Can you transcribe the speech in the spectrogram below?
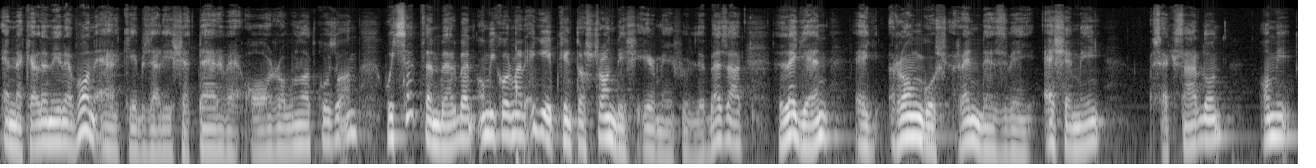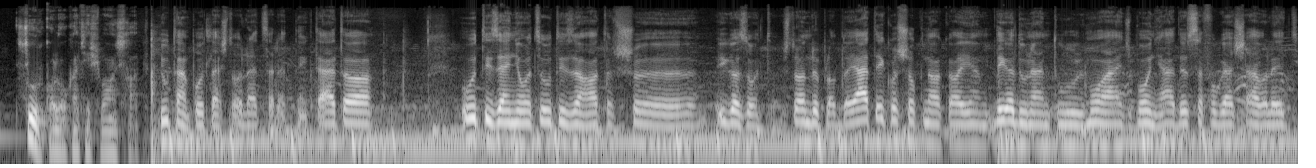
ennek ellenére van elképzelése, terve arra vonatkozóan, hogy szeptemberben, amikor már egyébként a strand és élményfürdő bezár, legyen egy rangos rendezvény, esemény a Szexárdon, ami szurkolókat is vonzhat. Utánpótlás tornát szeretnék, tehát a U18, U16-os igazolt strandröplabda játékosoknak, a ilyen Dél-Dunántúl, Mohács, Bonyhád összefogásával egy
